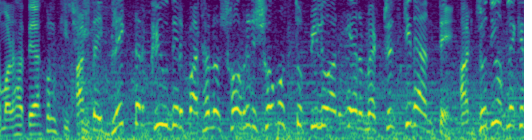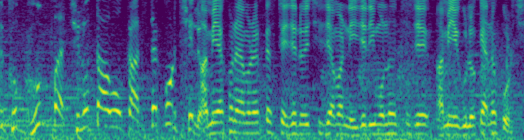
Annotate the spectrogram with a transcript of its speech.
আমার হাতে এখন কিছু আর তাই ব্লেক তার ক্রিউদের পাঠালো শহরের সমস্ত পিলো আর এয়ার ম্যাট্রেস কিনে আনতে। আর যদিও ব্লেকের খুব ঘুম পাচ্ছিল তাও ও কাজটা করছিল। আমি এখন এমন একটা স্টেজে রয়েছি যে আমার নিজেরই মনে হচ্ছে যে আমি এগুলো কেন করছি।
